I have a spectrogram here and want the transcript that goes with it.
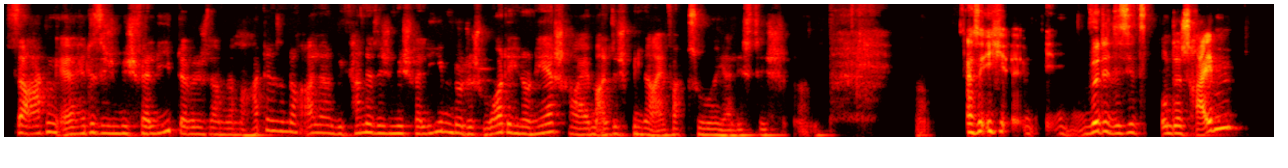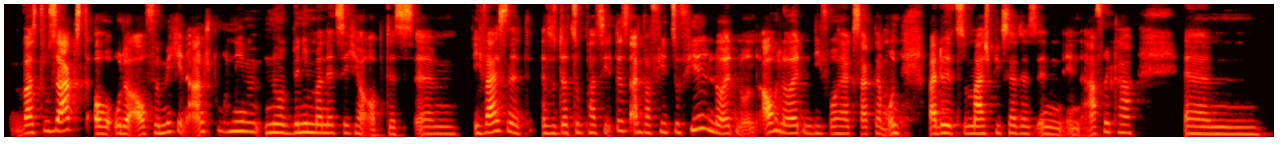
sagen, er hätte sich in mich verliebt, da würde ich sagen, sag mal, hat er sie doch alle? Wie kann er sich in mich verlieben? Nur durch Worte hin und her schreiben. Also ich bin da einfach zu realistisch. Also ich äh, würde das jetzt unterschreiben, was du sagst, auch, oder auch für mich in Anspruch nehmen, nur bin ich mir nicht sicher, ob das, ähm, ich weiß nicht, also dazu passiert das einfach viel zu vielen Leuten und auch Leuten, die vorher gesagt haben, und weil du jetzt zum Beispiel gesagt hast, in, in Afrika, ähm,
